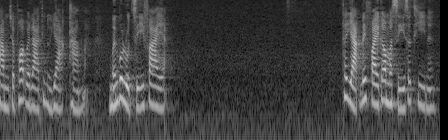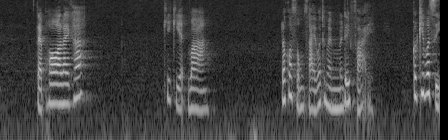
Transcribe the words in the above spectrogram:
ทำเฉพาะเวลาที่หนูอยากทำอะเหมือนบุรุษสีไฟอะ ถ้าอยากได้ไฟก็เอามาสีสักทีหนึ่งแต่พออะไรคะขี้เกียจวาง แล้วก็สงสัยว่าทำไมมันไม่ได้ไฟ ก็คิดว่าสี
